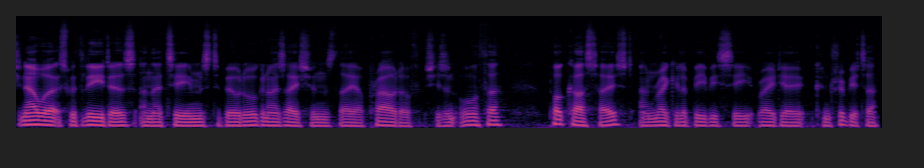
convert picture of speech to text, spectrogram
She now works with leaders and their teams to build organisations they are proud of. She's an author, podcast host, and regular BBC radio contributor.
